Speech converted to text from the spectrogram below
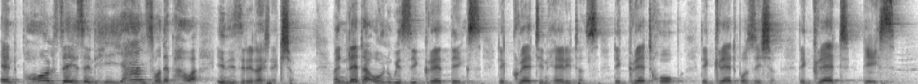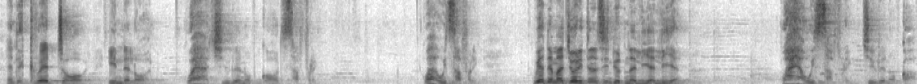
and Paul says, and he yearns for the power in this resurrection. And later on, we see great things the great inheritance, the great hope, the great position, the great peace, and the great joy in the Lord. Why are children of God suffering? Why are we suffering? We are the majority na sisi ndio tunalialia. Why are we suffering, children of God?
